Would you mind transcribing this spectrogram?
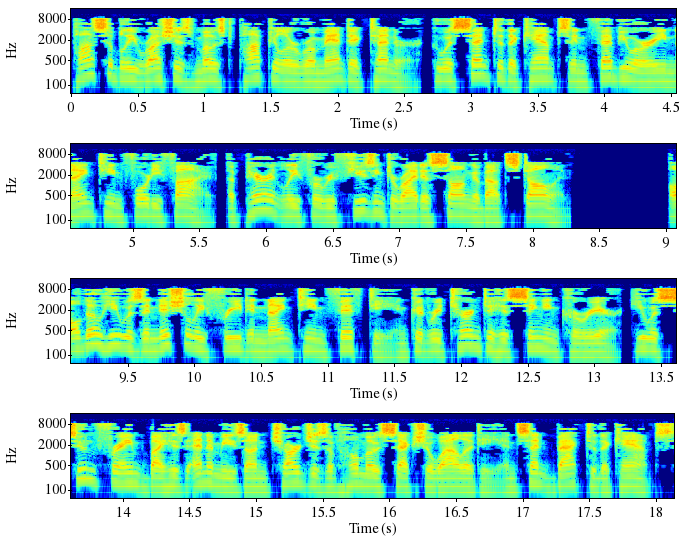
possibly Russia's most popular romantic tenor, who was sent to the camps in February 1945, apparently for refusing to write a song about Stalin. Although he was initially freed in 1950 and could return to his singing career, he was soon framed by his enemies on charges of homosexuality and sent back to the camps.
